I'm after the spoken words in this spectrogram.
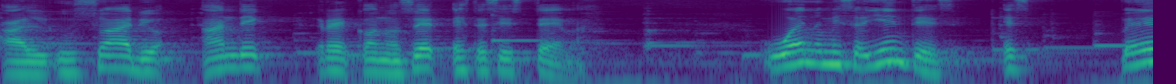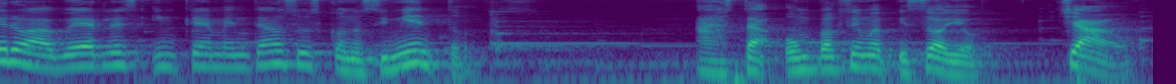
al usuario han de reconocer este sistema. Bueno, mis oyentes, espero haberles incrementado sus conocimientos. Hasta un próximo episodio. Chao.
